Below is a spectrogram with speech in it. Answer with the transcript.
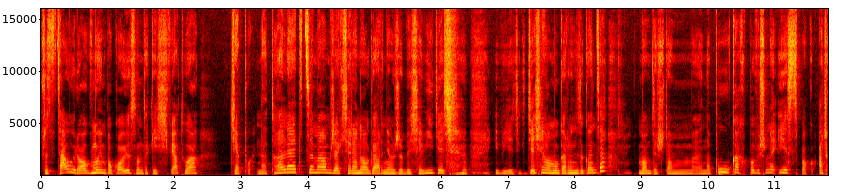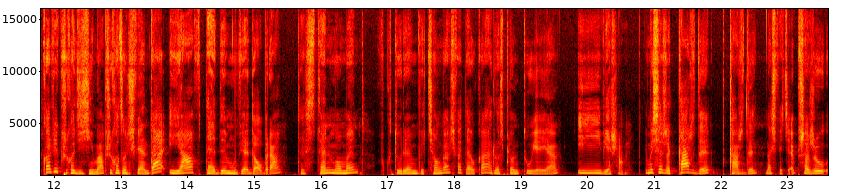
przez cały rok w moim pokoju są takie światła ciepłe. Na toaletce mam, że jak się rano ogarniam, żeby się widzieć i widzieć, gdzie się mam ogarnąć do końca. Mam też tam na półkach powieszone i jest spoko. Aczkolwiek przychodzi zima, przychodzą święta i ja wtedy mówię, dobra, to jest ten moment, którym wyciągam światełka, rozplątuję je i wieszam. Myślę, że każdy, każdy na świecie przeżył,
